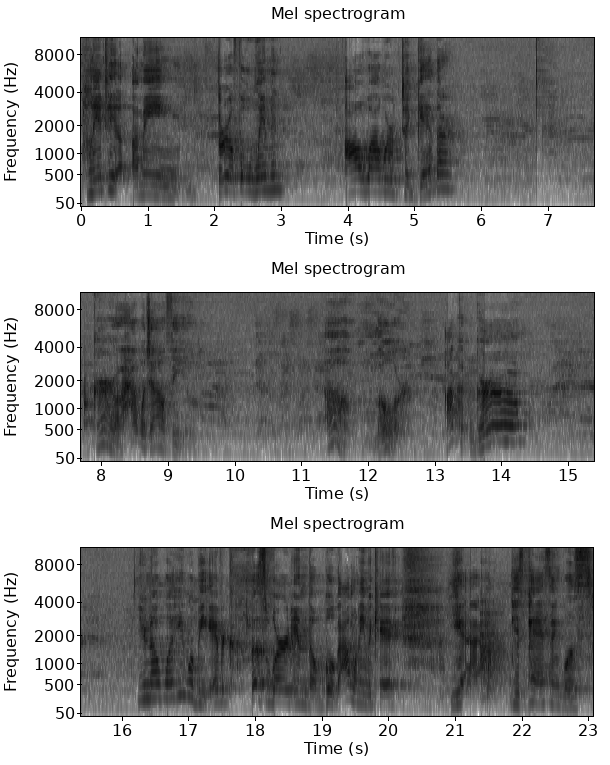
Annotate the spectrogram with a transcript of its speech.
plenty, I mean, three or four women, all while we're together. Girl, how would y'all feel? Oh, Lord. I could, girl. You know what? He will be every cuss word in the book. I won't even care if, yeah, I, his passing was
